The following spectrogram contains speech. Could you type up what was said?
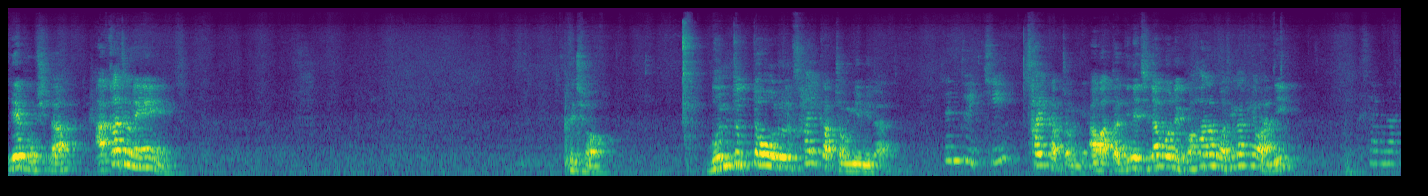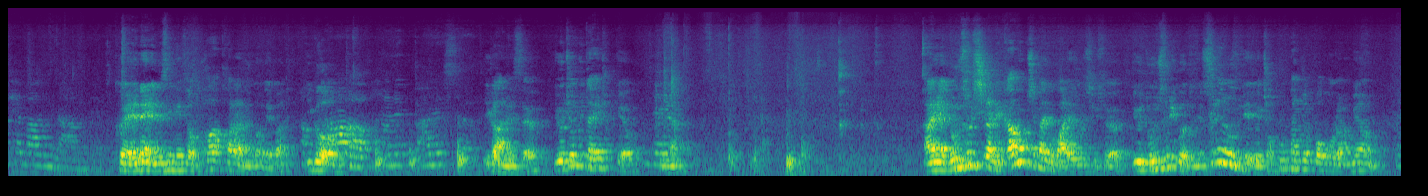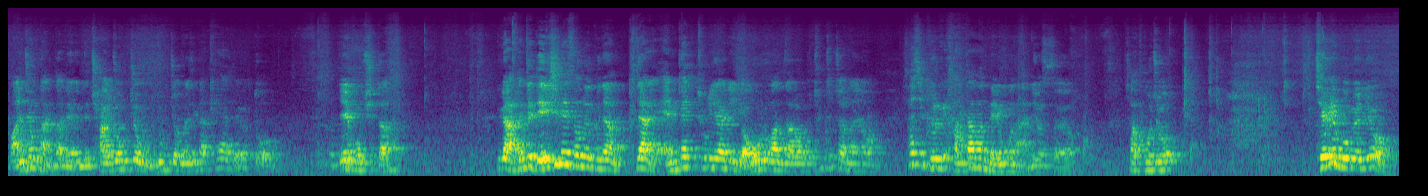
얘 봅시다. 아까 전에 그쵸. 문득 떠오른 사이값 정리입니다. 샌드위치 사이값 정리. 아 맞다. 니네 지난번에 그거 하는 거? 생각해봤는데 안 돼요. 그 n의 n승에서 파악하라는 거 내가? 이거 아, 안, 했, 안 했어요. 이거 안 했어요? 좀 이따 해줄게요. 네. 그냥. 아니야 논술 시간에 까먹지 말고 말해줄 수 있어요? 이거 논술이거든요. 수리 논술이에요. 적분 판정법으로 하면 완전 간단해요. 근데 좌종점, 우종점을 생각해야 돼요. 또 얘 봅시다. 그러니까 근데 내신에서는 그냥 그냥 엠팩토리얼이 0으로 간다라고 쳤잖아요. 사실 그렇게 간단한 내용은 아니었어요. 자 보죠. 쟤를 보면요.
